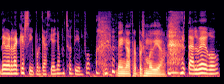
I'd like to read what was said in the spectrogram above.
de verdad que sí, porque hacía ya mucho tiempo. Venga, hasta el próximo día. hasta luego.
